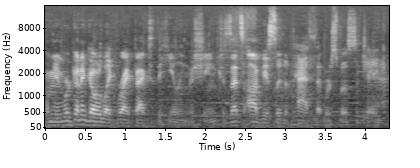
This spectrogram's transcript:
I mean, we're gonna go, like, right back to the healing machine, because that's obviously the path that we're supposed to take. Yeah.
